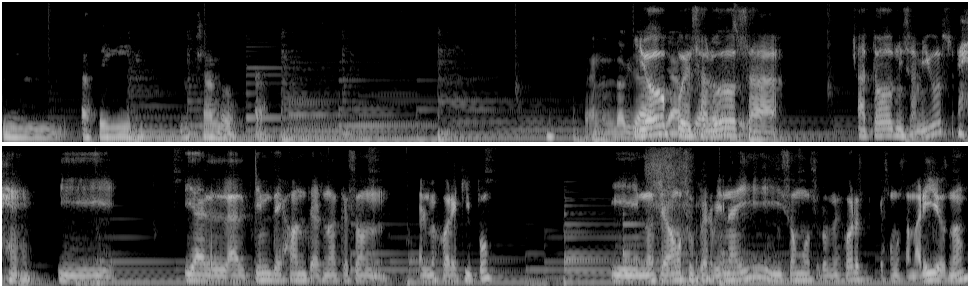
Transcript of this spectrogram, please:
y, y a seguir luchando. ah. Bueno, ya- Yo ya- pues ya saludos a, a todos mis amigos y, y al, al team de Hunters, ¿no? Que son el mejor equipo. Y nos llevamos súper bien ahí y somos los mejores porque somos amarillos, ¿no?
